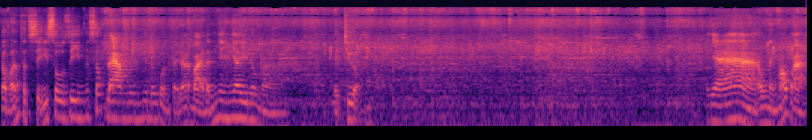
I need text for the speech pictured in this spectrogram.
Cầm ấn thuật sĩ Sojin nó sốc đam luôn chứ đâu còn phải ra bài đánh nhây nhây đâu mà phải trượng yeah, ông này móc à?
